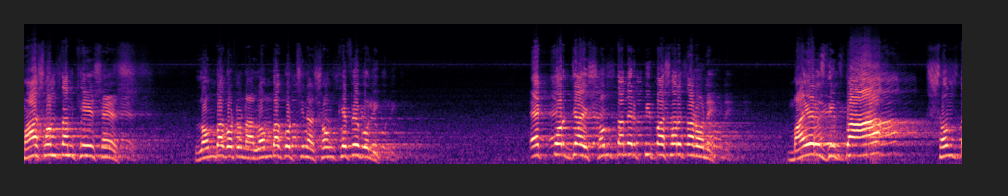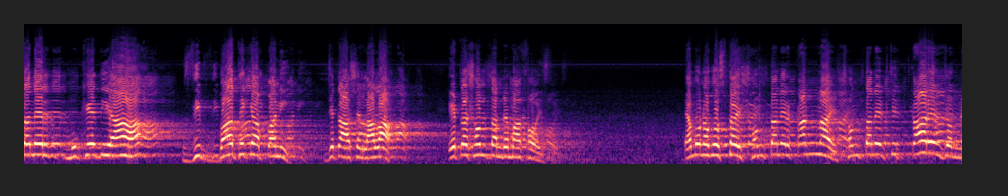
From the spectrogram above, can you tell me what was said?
মা সন্তান খেয়ে শেষ। লম্বা ঘটনা, লম্বা করছি না, সংক্ষেপে বলি। এক পর্যায়ে সন্তানের পিপাসার কারণে মায়ের জিব্বা সন্তানের মুখে দিয়া জিব্বা থেকে পানি যেটা আসে লালা, এটা সন্তানরে মা খাওয়াইছে। এমন অবস্থায় সন্তানের কান্নায়, সন্তানের চিৎকারের জন্য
